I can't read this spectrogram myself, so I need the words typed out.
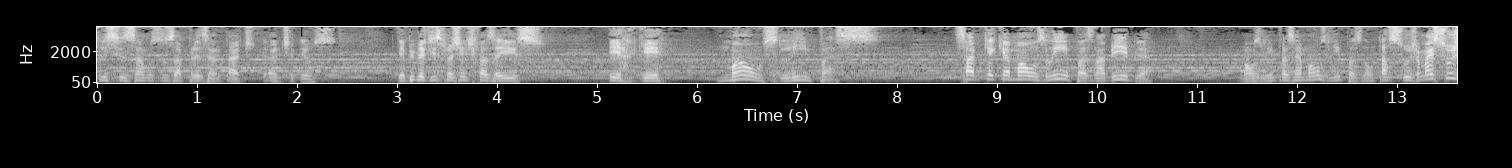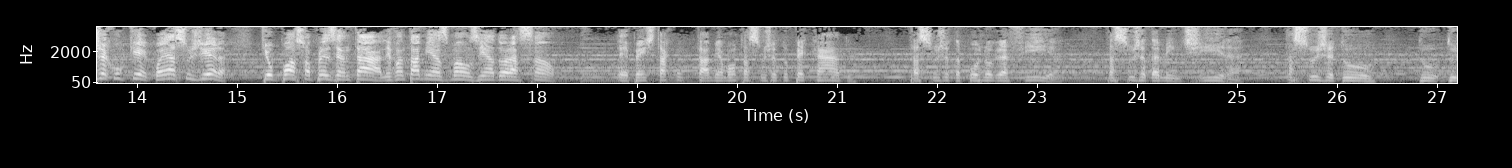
precisamos nos apresentar ante Deus. E a Bíblia diz para a gente fazer isso. Erguer mãos limpas. Sabe o que é mãos limpas na Bíblia? Mãos limpas é mãos limpas, não está suja. Mas suja com o quê? Qual é a sujeira que eu posso apresentar? Levantar minhas mãos em adoração. De repente tá com, tá, minha mão está suja do pecado, está suja da pornografia, está suja da mentira, está suja do, do, do,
